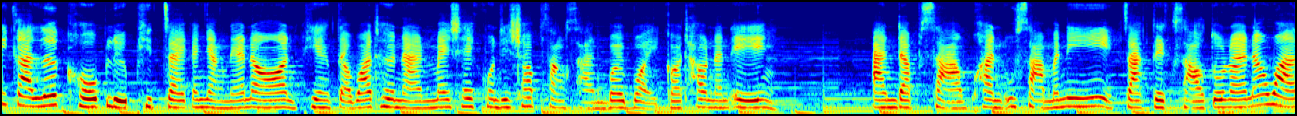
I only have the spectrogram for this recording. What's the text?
มีการเลิกคบหรือผิดใจกันอย่างแน่นอน เพียงแต่ว่าเธอนั้นไม่ใช่คนที่ชอบสังสรรค์บ่อย ๆ ก็เท่านั้นเอง อันดับ 3 ขวัญอุสามณี จากเด็กสาวตัวน้อยหน้าหวาน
